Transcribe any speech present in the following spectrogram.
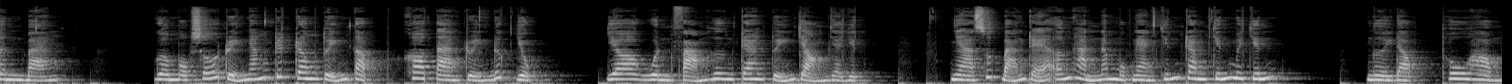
Tình bạn gồm một số truyện ngắn trích trong tuyển tập Kho tàng truyện Đức Dục do Quỳnh Phạm Hương Trang tuyển chọn và dịch. Nhà xuất bản trẻ ấn hành năm 1999. Người đọc Thu Hồng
